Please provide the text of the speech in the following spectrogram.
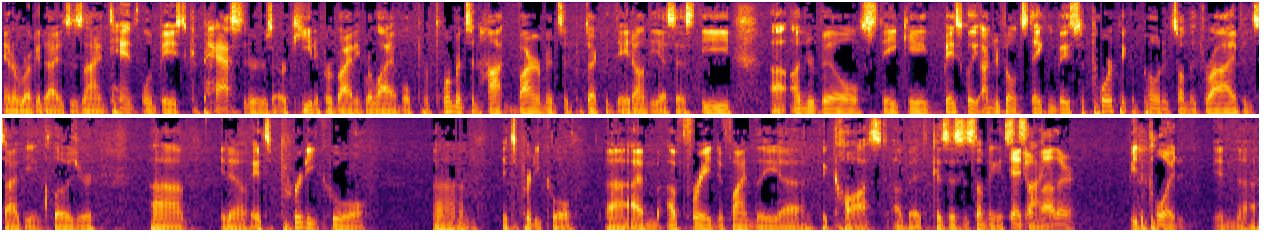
and a ruggedized design. Tantalum based capacitors are key to providing reliable performance in hot environments and protect the data on the SSD. Uh, underfill, staking, basically, underfill and staking, they support the components on the drive inside the enclosure. Um, you know, it's pretty cool. Um, it's pretty cool. Uh, I'm afraid to find the uh, the cost of it because this is something that's yeah, designed to be deployed in. Uh,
